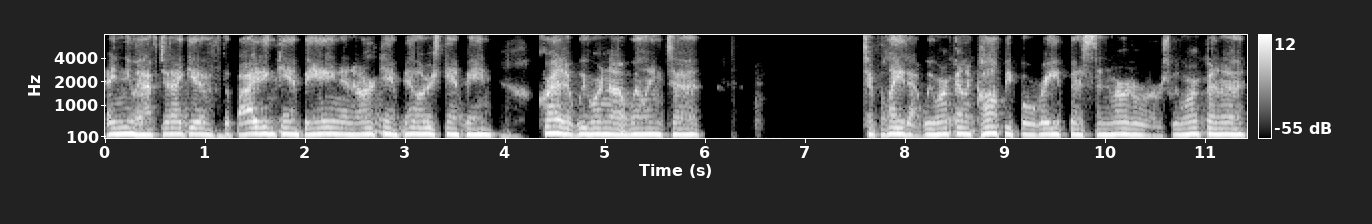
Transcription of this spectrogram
and you have to I give the Biden campaign and our camp Hillary's campaign credit. We were not willing to to play that. We weren't going to call people rapists and murderers. We weren't going to.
